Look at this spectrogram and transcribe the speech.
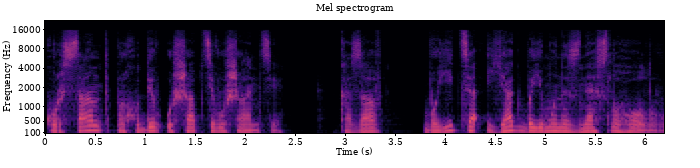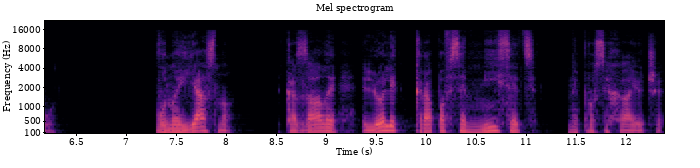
курсант проходив у шапці вушанці, казав, боїться, як би йому не знесло голову. Воно й ясно казали, льолік крапався місяць, не просихаючи.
